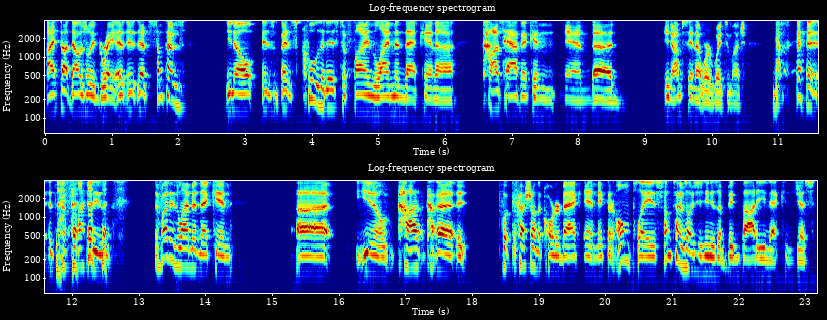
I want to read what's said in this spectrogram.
I thought that was really great. It's sometimes, you know, as as cool as it is to find linemen that can uh, cause havoc and and uh, you know, I'm saying that word way too much. to find these to find these linemen that can, uh, you know, ca- ca- uh, put pressure on the quarterback and make their own plays. Sometimes all you just need is a big body that can just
